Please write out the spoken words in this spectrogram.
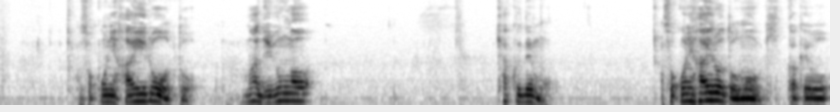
そこに入ろうとまあ自分が客でもそこに入ろうと思うきっかけを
